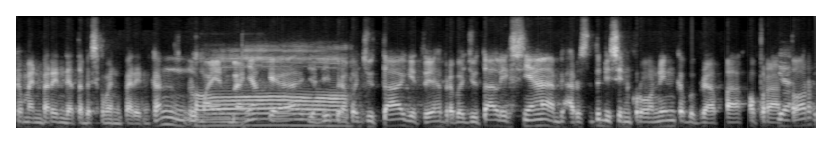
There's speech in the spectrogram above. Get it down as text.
Kemenperin database Kemenperin. Kan lumayan Oh. banyak ya. Jadi berapa juta gitu ya berapa juta listnya harus itu disinkronin ke beberapa operator.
